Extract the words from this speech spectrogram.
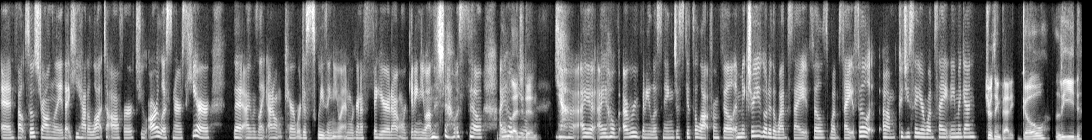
and felt so strongly that he had a lot to offer to our listeners here that I was like, I don't care. We're just squeezing you in. We're going to figure it out and we're getting you on the show. So well, I I'm hope glad you, you did yeah, I I hope everybody listening just gets a lot from Phil. And make sure you go to the website, Phil's website. Phil, um, could you say your website name again? Sure thing, Patty. Go lead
